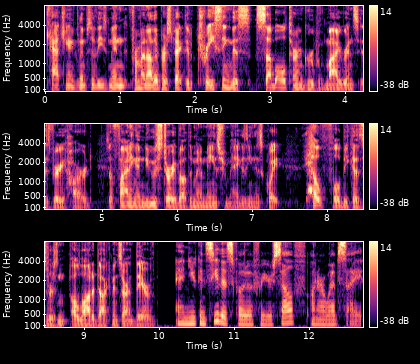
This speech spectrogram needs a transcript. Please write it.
catching a glimpse of these men from another perspective. Tracing this subaltern group of migrants is very hard. So finding a news story about them in a mainstream magazine is quite helpful because there's a lot of documents aren't there. And you can see this photo for yourself on our website.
